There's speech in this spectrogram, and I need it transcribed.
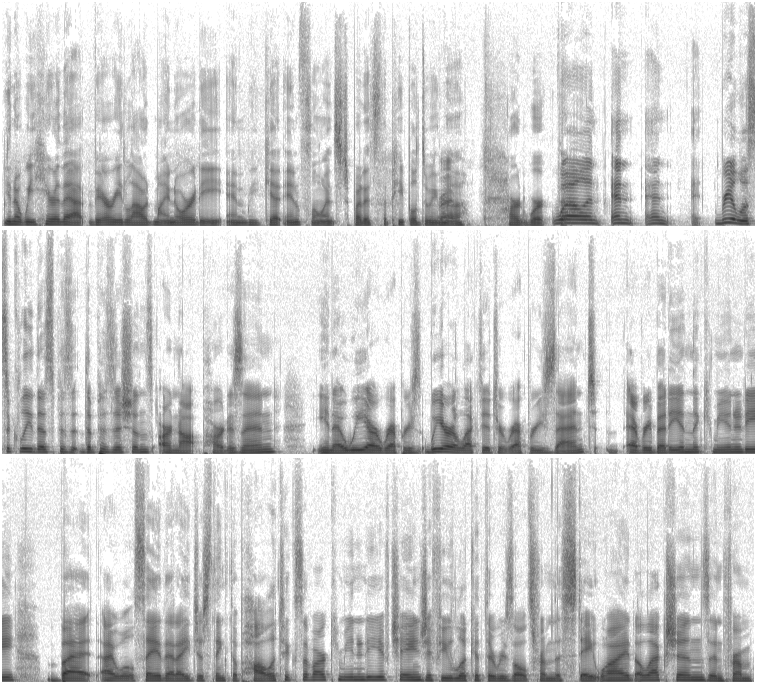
you know, we hear that very loud minority and we get influenced, but it's the people doing right. the hard work. well, and, and, and realistically, those posi- the positions are not partisan. You know, we are repre- we are elected to represent everybody in the community. But I will say that I just think the politics of our community have changed. If you look at the results from the statewide elections and from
